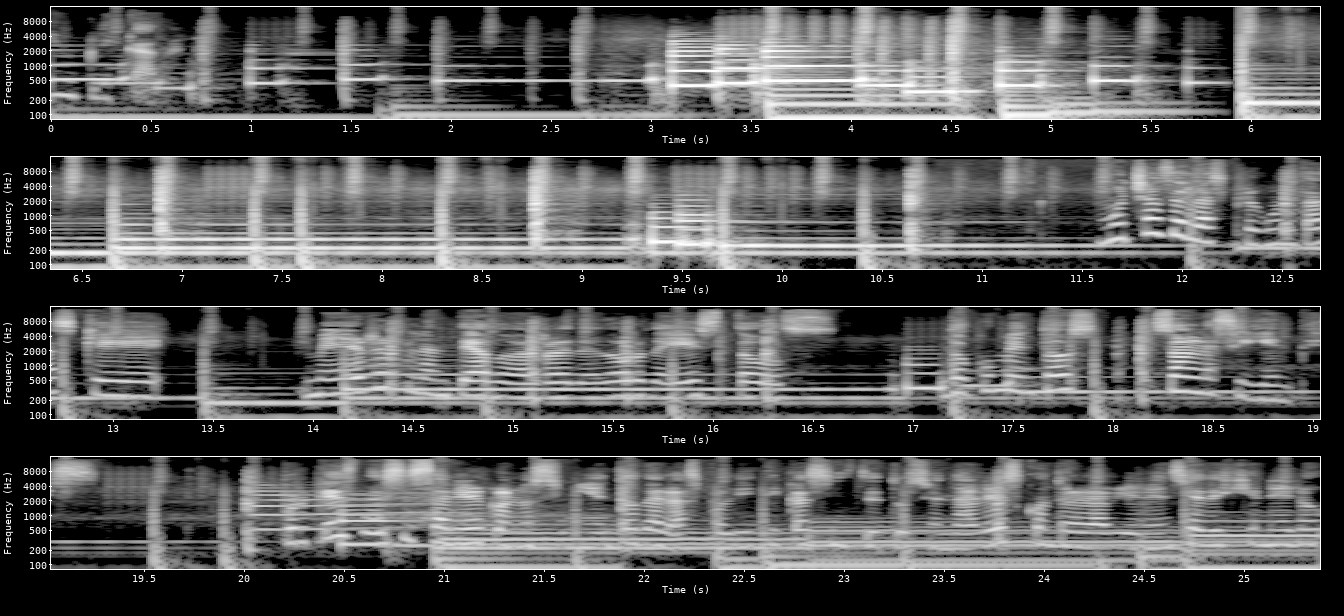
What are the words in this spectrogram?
implicada. Replanteado alrededor de estos documentos son las siguientes. ¿Por qué es necesario el conocimiento de las políticas institucionales contra la violencia de género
